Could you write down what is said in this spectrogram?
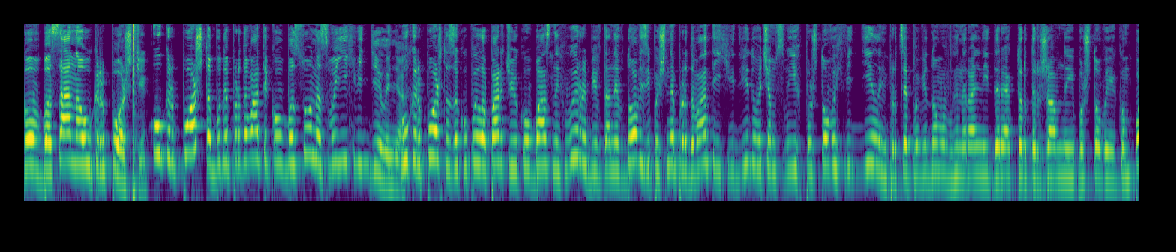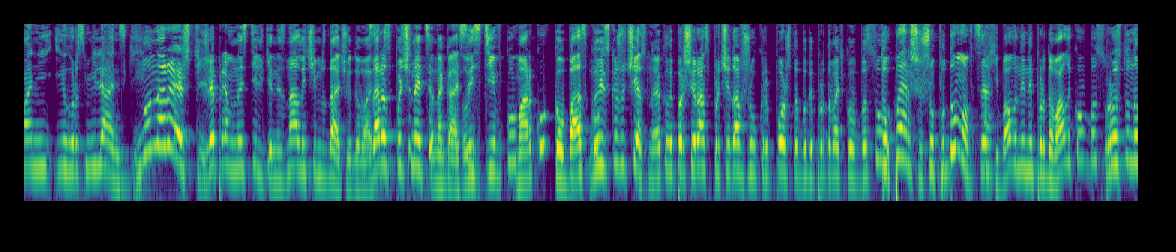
Ковбаса на Укрпошті. Укрпошта буде продавати ковбасу на своїх відділеннях. Укрпошта закупила партію ковбасних виробів та невдовзі почне продавати їх відвідувачам своїх поштових відділень. Про це повідомив генеральний директор державної поштової компанії Ігор Смілянський. Ну нарешті вже прям настільки не знали, чим здачу давати. Зараз почнеться на касі. Листівку, марку, ковбаску. Ну і скажу чесно, я коли перший раз прочитав, що Укрпошта буде продавати ковбасу, то перше, що подумав, це а хіба вони не продавали ковбасу? Просто на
